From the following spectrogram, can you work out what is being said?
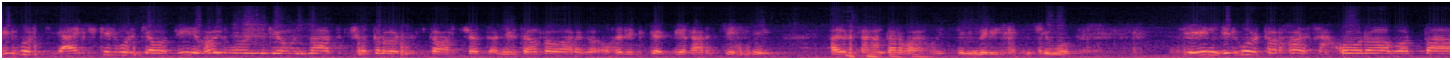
дэлгүүрт ажил дэлгүүрт яваад би 2 3 жилийн өмнө наад шудраг өрсөлдөд орчод нэг залуу гараг хэрэглээд би гарч ирсэн. Хоёр цагаан дараа байх үед нэг мэрэгчтэн ч юм уу. Энэ дэлгүүрт орохоор Сакура бодаа,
